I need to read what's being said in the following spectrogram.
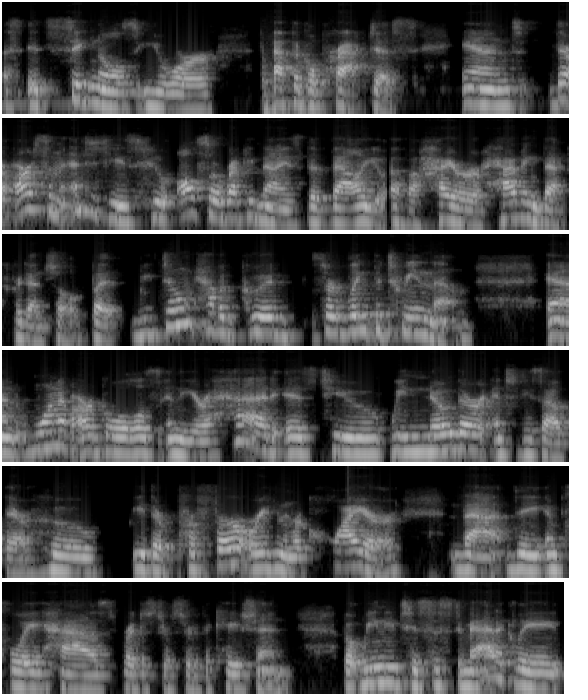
a it signals your ethical practice. And there are some entities who also recognize the value of a hirer having that credential, but we don't have a good sort of link between them. And one of our goals in the year ahead is to, we know there are entities out there who either prefer or even require that the employee has registered certification. But we need to systematically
